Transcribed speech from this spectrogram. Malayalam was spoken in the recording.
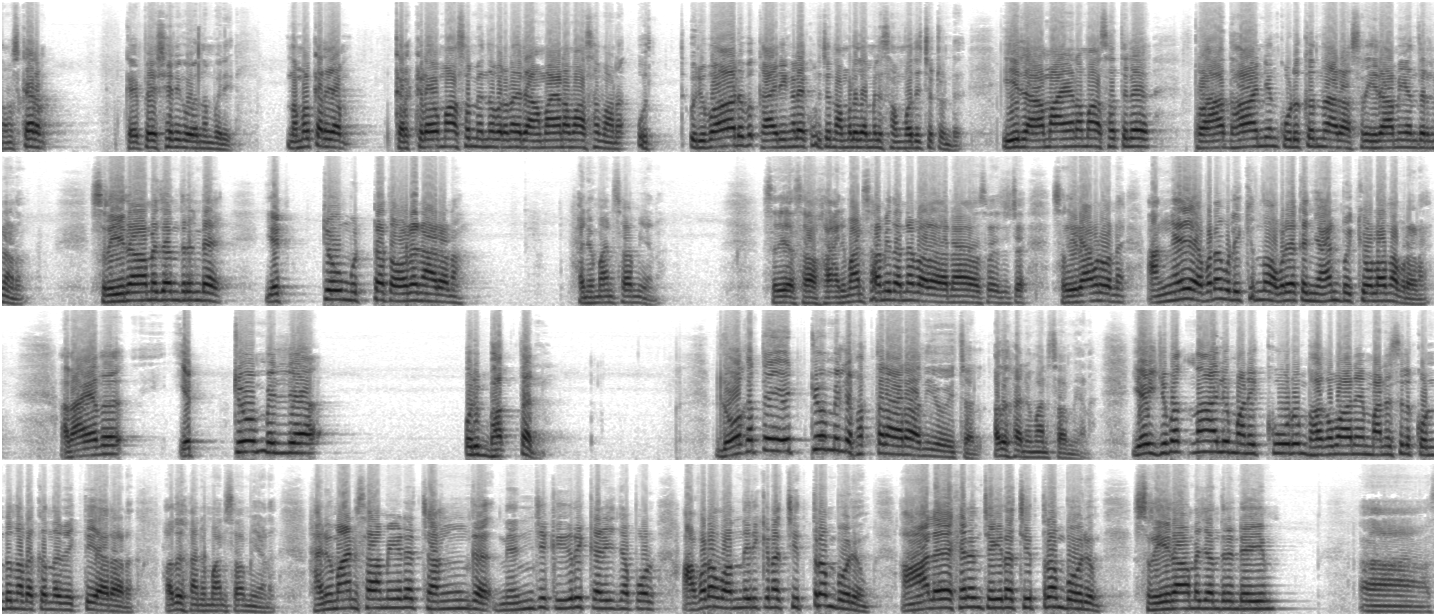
നമസ്കാരം. കൈപ്പേശ്ശേരി ഗോവിന്ദമ്പുരി നമ്മൾക്കറിയാം കർക്കിടക മാസം എന്ന് പറയുന്നത് രാമായണ മാസമാണ്. ഒരുപാട് കാര്യങ്ങളെക്കുറിച്ച് നമ്മൾ തമ്മിൽ സംവദിച്ചിട്ടുണ്ട്. ഈ രാമായണ മാസത്തിൽ പ്രാധാന്യം കൊടുക്കുന്ന ആരാ? ശ്രീരാമചന്ദ്രനാണ്. ശ്രീരാമചന്ദ്രന്റെ ഏറ്റവും മുട്ട തോഴൻ ആരാണ്? ഹനുമാൻ സ്വാമിയാണ്. ശ്രീ ഹനുമാൻ സ്വാമി തന്നെ പറ- ന- ശ്രീ- ശ്രീ- ശ്രീരാമന് പറഞ്ഞേ അങ്ങേ എവിടെ വിളിക്കുന്നു അവിടെയൊക്കെ ഞാൻ പൊയ്ക്കോളാം എന്നാണ് പറയണേ. അതായത് ഏറ്റവും വലിയ ഒരു ഭക്തൻ ലോകത്തെ ഏറ്റവും വലിയ ഭക്തൻ ആരാന്ന് ചോദിച്ചാൽ അത് ഹനുമാൻ സ്വാമിയാണ്. ഇരുപത്തിനാല് മണിക്കൂറും ഭഗവാനെ മനസ്സിൽ കൊണ്ടു നടക്കുന്ന വ്യക്തി ആരാണ്? അത് ഹനുമാൻ സ്വാമിയാണ്. ഹനുമാൻ സ്വാമിയുടെ ചങ്ക് നെഞ്ച് കീറിക്കഴിഞ്ഞപ്പോൾ അവിടെ വന്നിരിക്കുന്ന ചിത്രം പോലും ആലേഖനം ചെയ്ത ചിത്രം പോലും ശ്രീരാമചന്ദ്രന്റെയും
